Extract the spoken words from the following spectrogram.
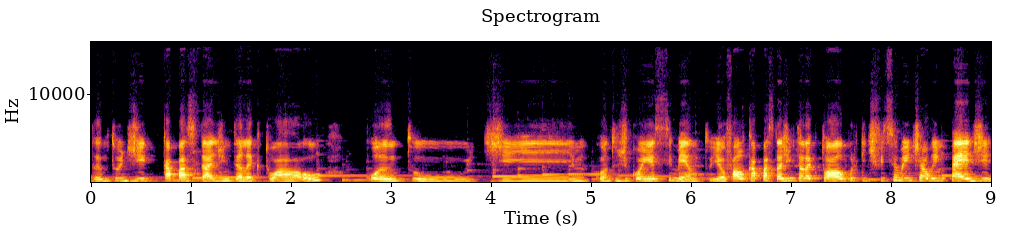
tanto de capacidade intelectual quanto de quanto de conhecimento. E eu falo capacidade intelectual porque dificilmente alguém pede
